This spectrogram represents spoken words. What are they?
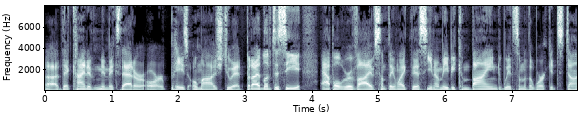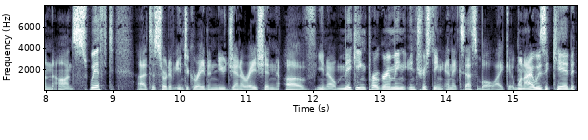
uh, that kind of mimics that or, or pays homage to it. But I'd love to see Apple revive something like this, you know, maybe combined with some of the work it's done on Swift uh, to sort of integrate a new generation of, you know, making programming interesting and accessible. Like when I was a kid,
